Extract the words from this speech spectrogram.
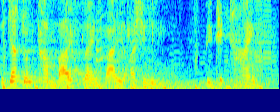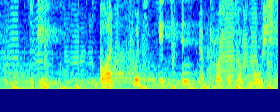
they just don't come by flying by rushingly. They take time. Okay? God puts it in a process of motion.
